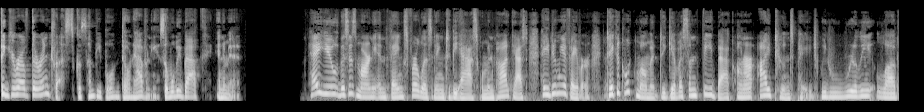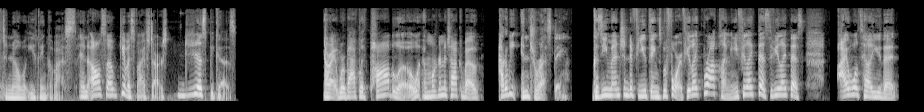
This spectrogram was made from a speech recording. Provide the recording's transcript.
figure out their interests because some people don't have any. So we'll be back in a minute. Hey, you, this is Marni, and thanks for listening to the Ask Women podcast. Hey, do me a favor. Take a quick moment to give us some feedback on our iTunes page. We'd really love to know what you think of us. And also, give us five stars, just because. All right, we're back with Pablo, and we're going to talk about how to be interesting. Because you mentioned a few things before. If you like rock climbing, if you like this, if you like this, I will tell you that,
